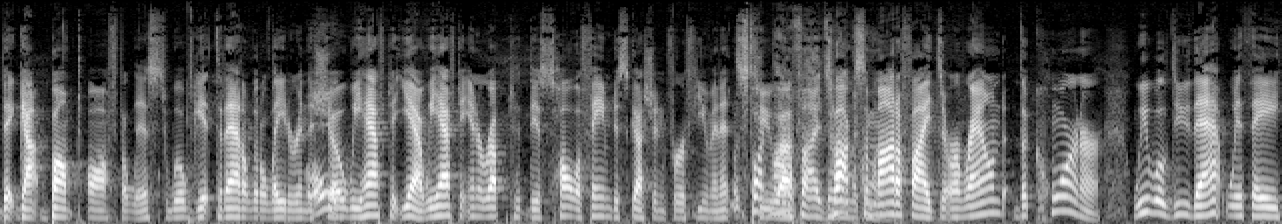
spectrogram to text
that got bumped off the list. We'll get to that a little later in the Oh. show. We have to, yeah, we have to interrupt this Hall of Fame discussion for a few minutes Let's talk to modifieds uh, talk some corner. modifieds around the corner. We will do that with a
